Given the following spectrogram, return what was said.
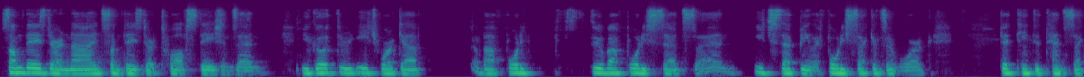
some days there are nine, some days there are 12 stations, and you go through each workout about 40 do about 40 sets and each set being like 40 seconds of work 15 to 10 sec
